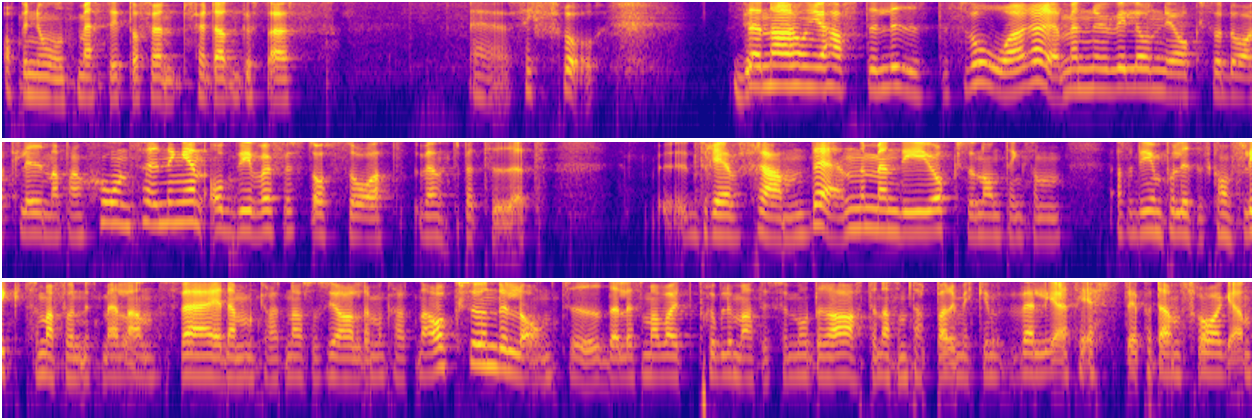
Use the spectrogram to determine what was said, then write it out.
opinionsmässigt och för, för Dadgostars eh, siffror. Sen har hon ju haft det lite svårare, men nu vill hon ju också då klima pensionshöjningen och det var förstås så att Vänsterpartiet eh, drev fram den, men det är ju också någonting som, alltså det är ju en politisk konflikt som har funnits mellan Sverigedemokraterna och Socialdemokraterna också under lång tid, eller som har varit problematiskt för Moderaterna som tappade mycket väljare till SD på den frågan.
